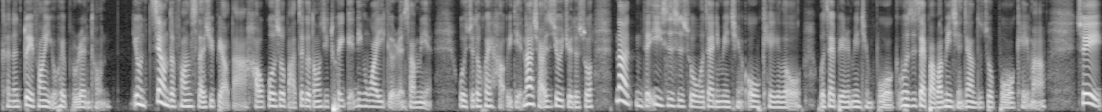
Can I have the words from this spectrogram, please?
可能对方也会不认同。用这样的方式来去表达，好过说把这个东西推给另外一个人上面，我觉得会好一点。那小孩子就会觉得说，那你的意思是说我在你面前 OK 咯，我在别人面前不 OK，或者是在爸爸面前这样子做不 OK 吗？所以。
